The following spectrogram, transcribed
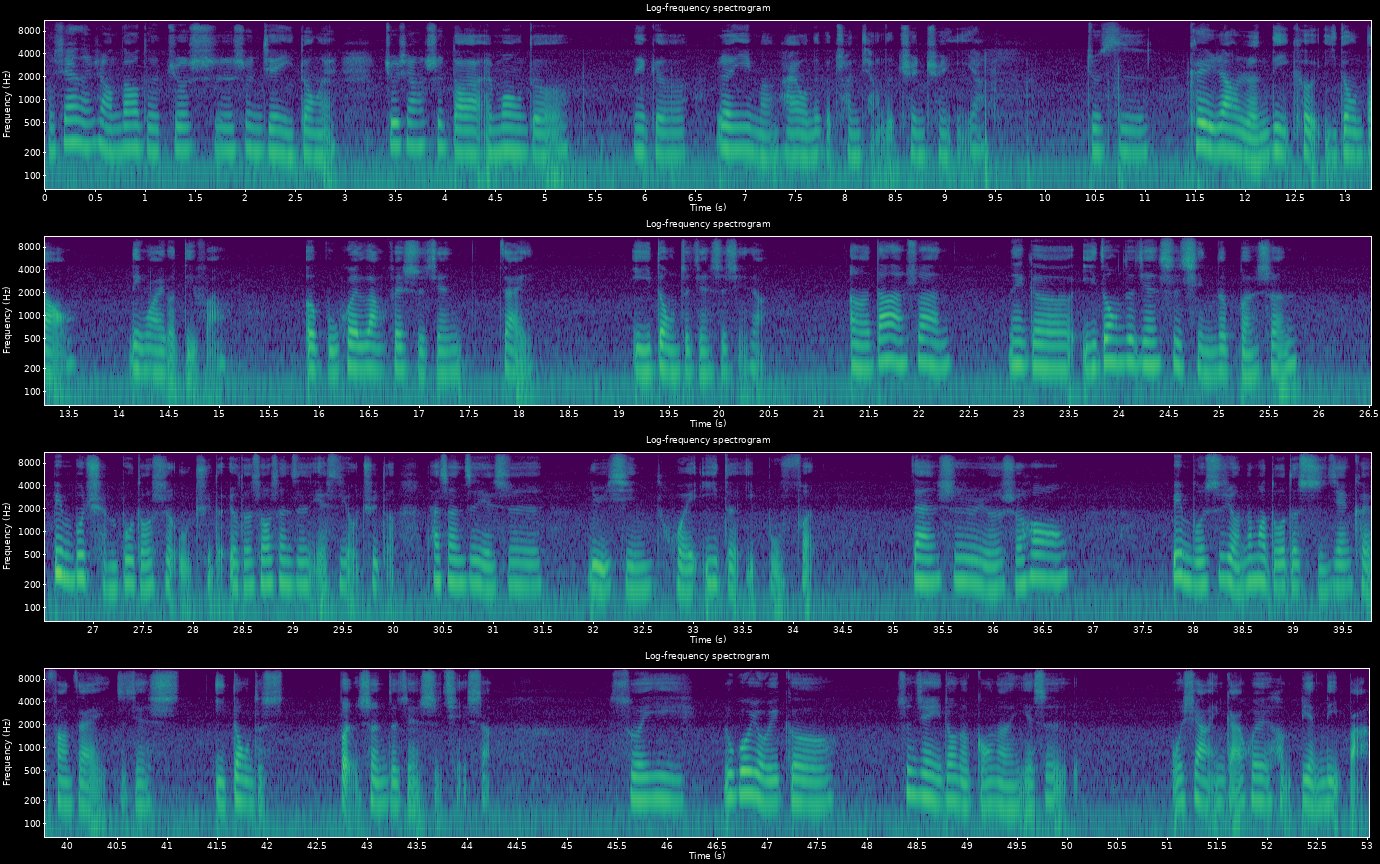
我现在能想到的就是瞬间移动，诶，就像是哆啦 A 梦的那个任意门，还有那个穿墙的圈圈一样，就是可以让人立刻移动到另外一个地方，而不会浪费时间在移动这件事情上。嗯，当然算那个移动这件事情的本身。并不全部都是无趣的，有的时候甚至也是有趣的。它甚至也是旅行回忆的一部分。但是有的时候，并不是有那么多的时间可以放在这件事移动的本身这件事情上。所以，如果有一个瞬间移动的功能，也是我想应该会很便利吧。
